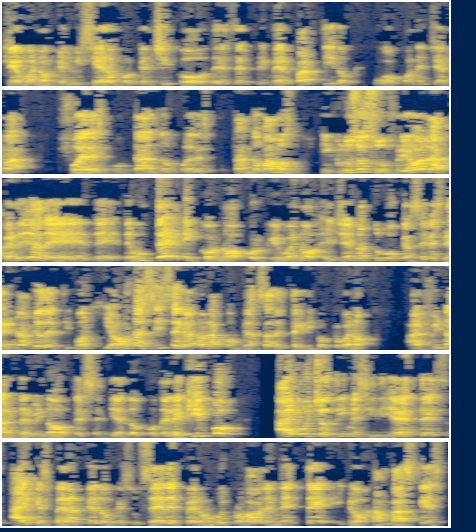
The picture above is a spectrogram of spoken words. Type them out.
Qué bueno que lo hicieron porque el chico desde el primer partido que jugó con el Genoa fue despuntando, fue despuntando, vamos, incluso sufrió la pérdida de, de, un técnico, ¿no? Porque bueno, el Genoa tuvo que hacer este cambio de timón y aún así se ganó la confianza del técnico que bueno, al final terminó descendiendo con el equipo. Hay muchos dimes y dietes, hay que esperar qué es lo que sucede, pero muy probablemente Johan Vázquez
